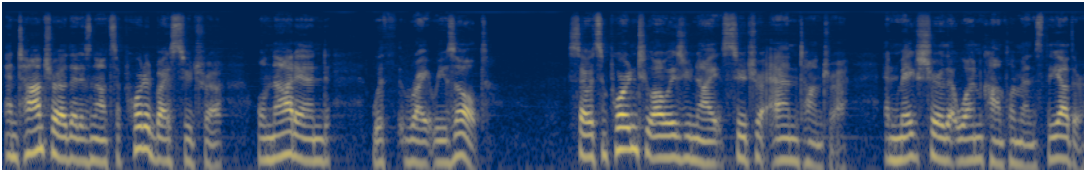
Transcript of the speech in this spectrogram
and Tantra that is not supported by Sutra will not end with right result. So it's important to always unite Sutra and Tantra and make sure that one complements the other.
